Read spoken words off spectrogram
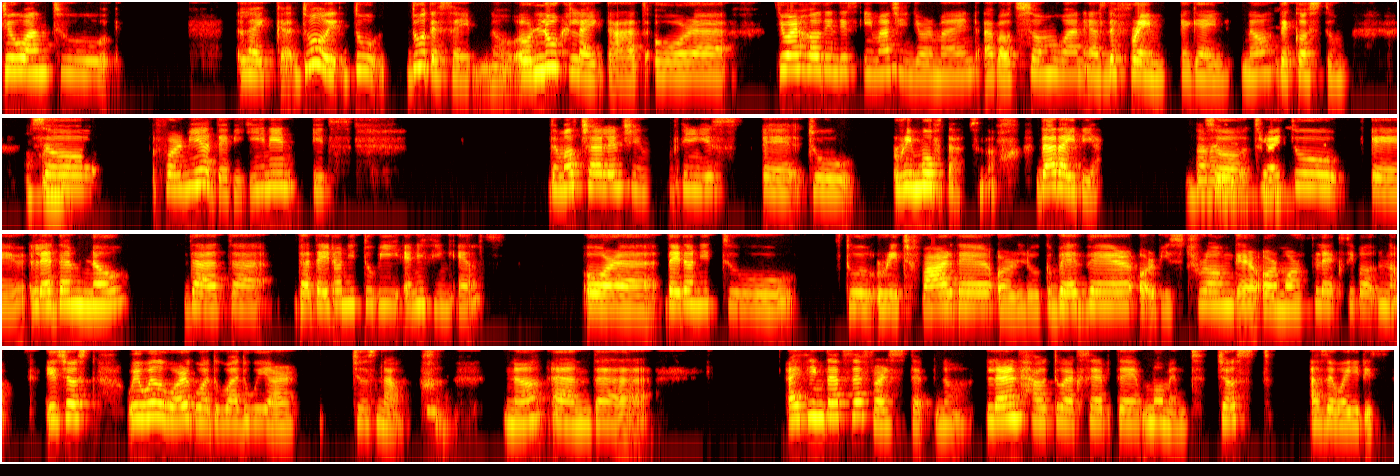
you want to like do do do the same, no, or look like that, or uh, you are holding this image in your mind about someone else, the frame again, no, the costume. Okay. So for me at the beginning, it's the most challenging thing is uh, to remove that, no? that idea. That so idea. try to uh, let them know that uh, that they don't need to be anything else, or uh, they don't need to to reach farther or look better or be stronger or more flexible. No, it's just we will work with what we are just now no? And uh, i think that's the first step no? Learn how to accept the moment just as the way it is.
